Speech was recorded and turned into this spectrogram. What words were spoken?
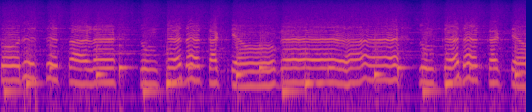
ತೋರಿಸ್ತಾಳ ಸುಂಕದ ಕಟ್ಟ್ಯಂಗ ಸುಂಕದ ಕಟ್ಟ್ಯಂಗ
